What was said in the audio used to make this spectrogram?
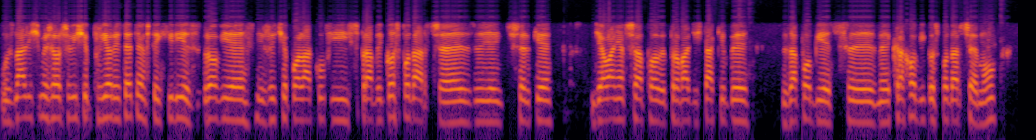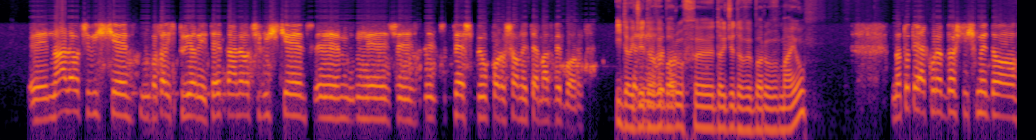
Uznaliśmy, że oczywiście priorytetem w tej chwili jest zdrowie i życie Polaków i sprawy gospodarcze. Wszelkie działania trzeba prowadzić takie, by zapobiec krachowi gospodarczemu. Y, No ale oczywiście, bo to jest priorytet, no ale oczywiście y, y, też był poruszony temat wyborów. I dojdzie do Terminu wyborów, dojdzie do wyborów w maju? No tutaj akurat doszliśmy do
